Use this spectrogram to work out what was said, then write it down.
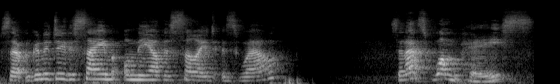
So I'm going to do the same on the other side as well. So that's one piece.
